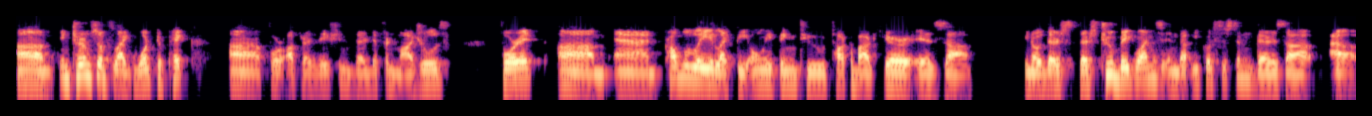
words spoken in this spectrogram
Um, in terms of like what to pick uh, for authorization, there are different modules for it, um, and probably like the only thing to talk about here is uh, you know there's there's two big ones in the ecosystem there's uh, uh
